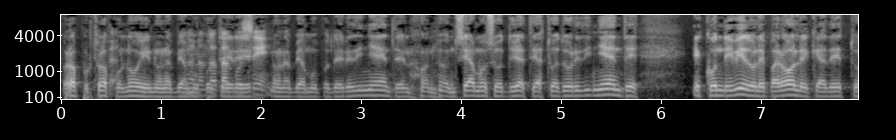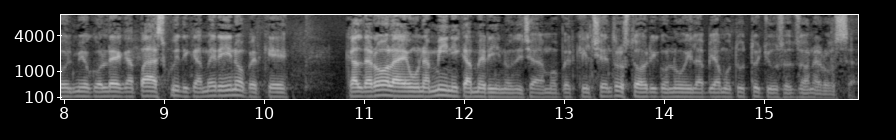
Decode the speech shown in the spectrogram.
però purtroppo Beh, noi non abbiamo, non, potere, non abbiamo, potere, di niente, non, non, siamo soggetti attuatori di niente e condivido le parole che ha detto il mio collega Pasqui di Camerino perché Caldarola è una mini Camerino, diciamo, perché il centro storico noi l'abbiamo tutto chiuso, zona rossa.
